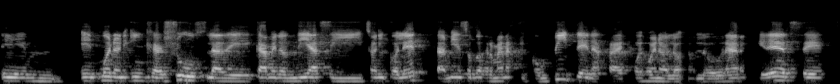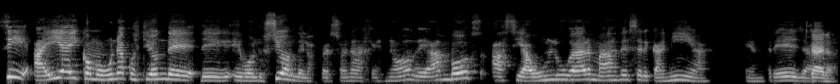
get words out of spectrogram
Em, bueno, en In Her Shoes, la de Cameron Díaz y Johnny Colette, también son dos hermanas que compiten, hasta después, bueno, lograr quererse. Sí, ahí hay como una cuestión de, de, evolución de los personajes, ¿no? De ambos hacia un lugar más de cercanía entre ellas. Claro,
